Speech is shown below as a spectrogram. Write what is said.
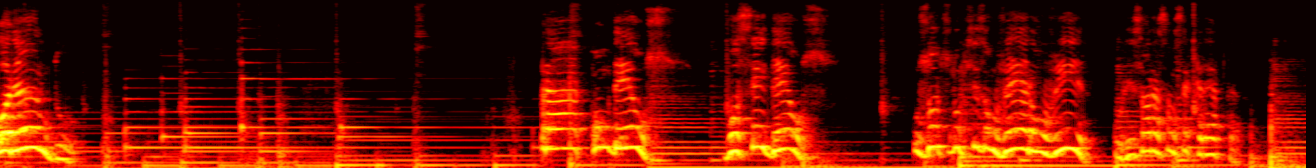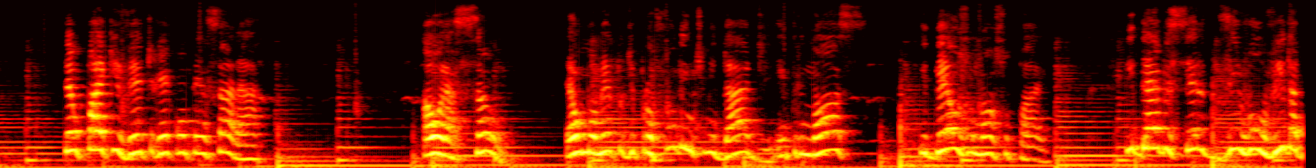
orando para com Deus, você e Deus. Os outros não precisam ver ou ouvir, por isso a oração secreta. Teu Pai que vê te recompensará. A oração é um momento de profunda intimidade entre nós e Deus, o nosso Pai. E deve ser desenvolvida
